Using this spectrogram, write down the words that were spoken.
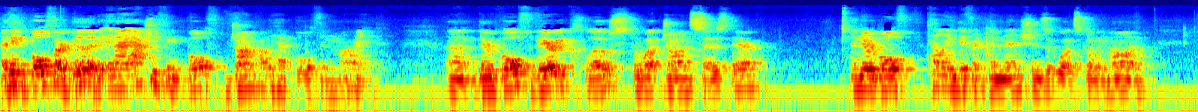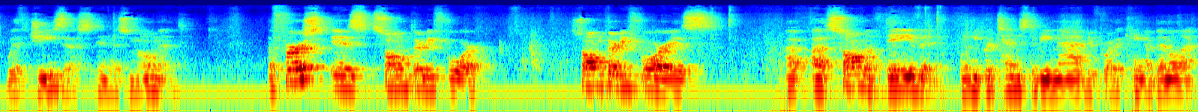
I think both are good, and I actually think both, John probably had both in mind. Um, they're both very close to what John says there, and they're both telling different dimensions of what's going on with Jesus in this moment. The first is Psalm 34. Psalm 34 is a, a, psalm of David when he pretends to be mad before the king Abimelech.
